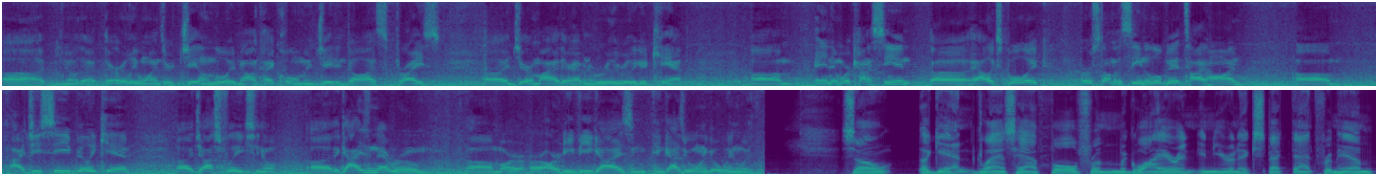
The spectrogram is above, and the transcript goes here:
Uh, you know, the, the early ones are Jalen Lloyd, Malachi Coleman, Jaden Doss, Bryce, uh, and Jeremiah. They're having a really, really good camp. Um, and then we're kind of seeing uh, Alex Bullock burst onto the scene a little bit, Ty Hahn, um, IGC, Billy Kemp, uh, Josh Fleeks. You know, uh, the guys in that room um, are, are, RDV guys and, and guys we want to go win with. So, again, glass half full from McGuire, and, and you're going to expect that from him.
